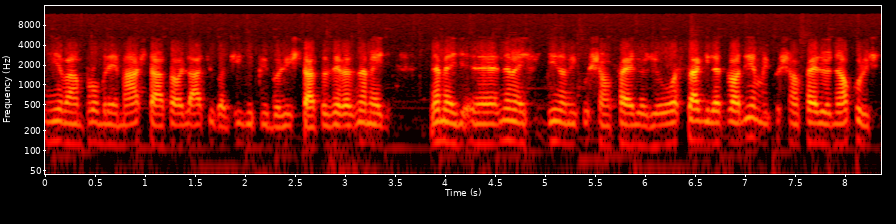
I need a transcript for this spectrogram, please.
nyilván problémás, tehát ahogy látjuk a GDP-ből is, tehát azért ez nem egy, nem egy, nem egy dinamikusan fejlődő ország, illetve a dinamikusan fejlődne akkor is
